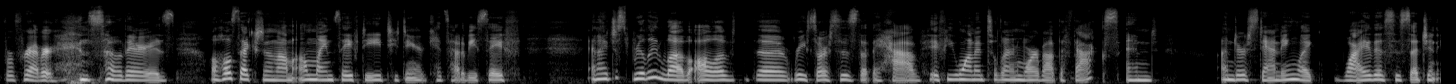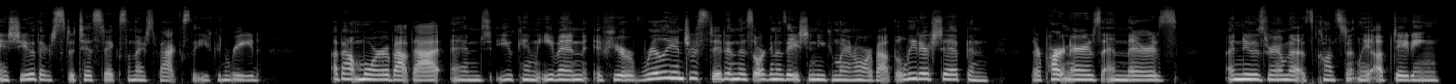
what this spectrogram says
for forever. And so there is a whole section on online safety, teaching your kids how to be safe. And I just really love all of the resources that they have. If you wanted to learn more about the facts and understanding like why this is such an issue, there's statistics and there's facts that you can read about more about that. And you can even, if you're really interested in this organization, you can learn more about the leadership and their partners. And there's a newsroom that's constantly updating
